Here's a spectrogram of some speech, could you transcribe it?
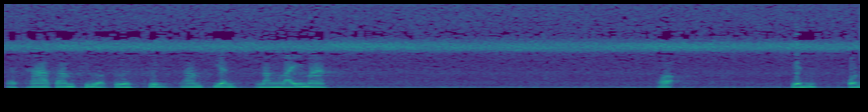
แต่ทาความเชื่อเกิดขึ้นความเพียรหลั่งไหลมา เพราะเห็นผล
